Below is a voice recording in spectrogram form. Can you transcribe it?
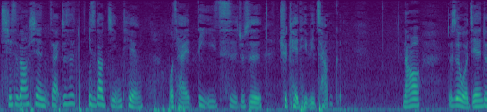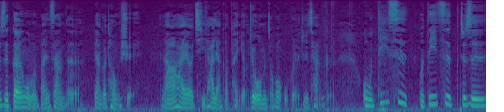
其实到现在，就是一直到今天，我才第一次就是去 KTV 唱歌。然后就是我今天就是跟我们班上的。两个同学，然后还有其他两个朋友，就我们总共五个人去唱歌。我第一次，我第一次就是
